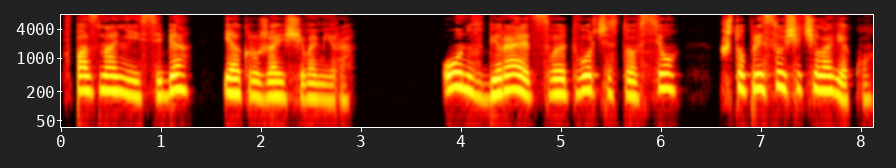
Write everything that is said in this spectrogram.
в познании себя и окружающего мира. Он вбирает в свое творчество все, что присуще человеку,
